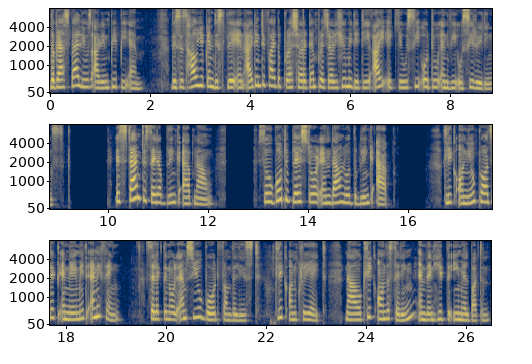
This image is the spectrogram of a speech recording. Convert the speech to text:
The gas values are in ppm. This is how you can display and identify the pressure, temperature, humidity, IAQ, CO2 and VOC readings. It's time to set up Blynk app now. So go to Play Store and download the Blynk app. Click on New Project and name it anything. Select the Node MCU board from the list click on create. Now click on the setting and then hit the email button.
